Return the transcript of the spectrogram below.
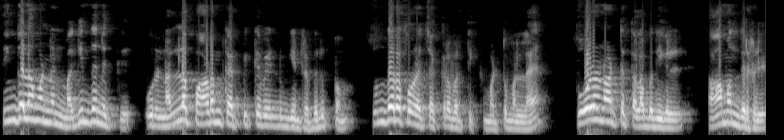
சிங்கள மன்னன் மகிந்தனுக்கு ஒரு நல்ல பாடம் கற்பிக்க வேண்டும் என்ற விருப்பம் சுந்தர சோழ சக்கரவர்த்திக்கு மட்டுமல்ல சோழ நாட்டு தளபதிகள் சாமந்தர்கள்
